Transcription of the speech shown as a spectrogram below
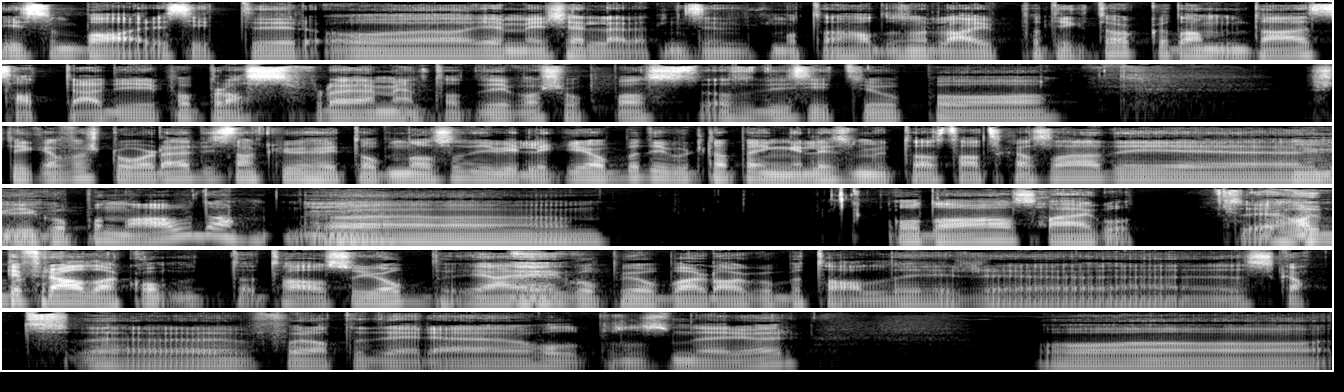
de som bare sitter og hjemme i kjellerleiligheten sin, på en måte hadde sånn live på TikTok. Og da, da satte jeg de på plass, for jeg mente at de var såpass Altså, de sitter jo på slik jeg forstår det, De snakker jo høyt om det også. De vil ikke jobbe, de vil ta penger liksom ut av statskassa. De, de Mm. går på Nav, da. Mm. Uh, og da sa jeg godt hardt ifra. da, kom, ta, ta også jobb. Jeg Ja. går på jobb hver dag og betaler uh, skatt uh, for at dere holder på sånn som dere gjør. Og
